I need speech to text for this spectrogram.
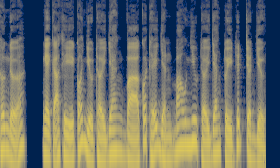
Hơn nữa, ngay cả khi có nhiều thời gian và có thể dành bao nhiêu thời gian tùy thích trên giường,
